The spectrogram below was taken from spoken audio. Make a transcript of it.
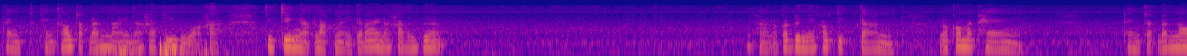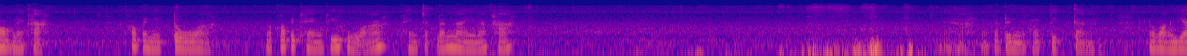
แทงแทงเข้าจากด้านในนะคะ ที่หัวค่ะ จริงๆอะหลักไหนก็ได้นะคะเพื่อนๆนะคะแล้วก็ดึงให้เขาติดกัน แล้วก็มาแทง แทงจากด้านนอกเนี่ยค่ะ เข้าไปในตัว แล้วก็ไปแทงที่หัว แทงจากด้านในนะคะนะคะแล้วก็ดึงให้เขาติดกัน ระวังใย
